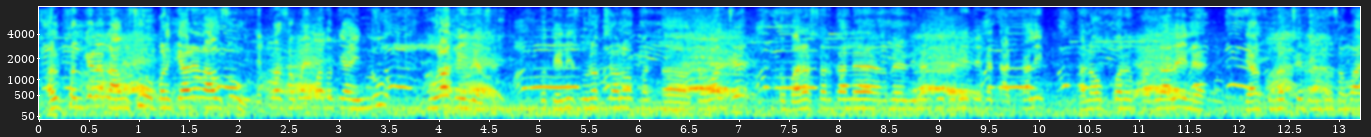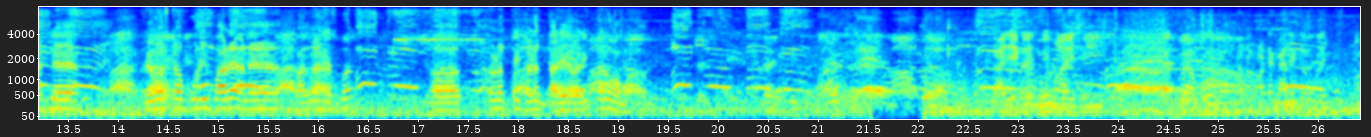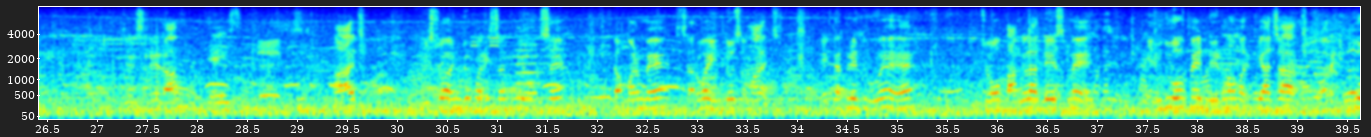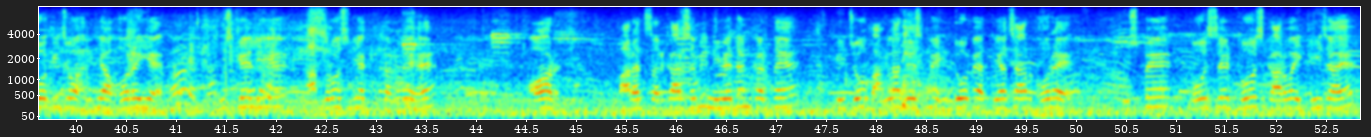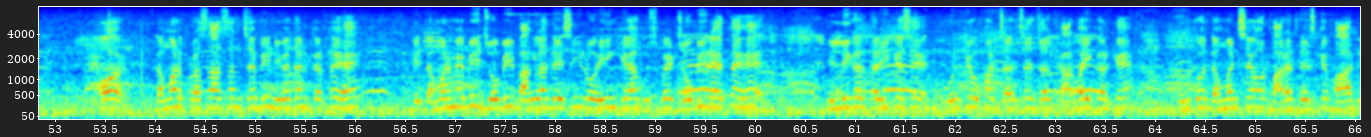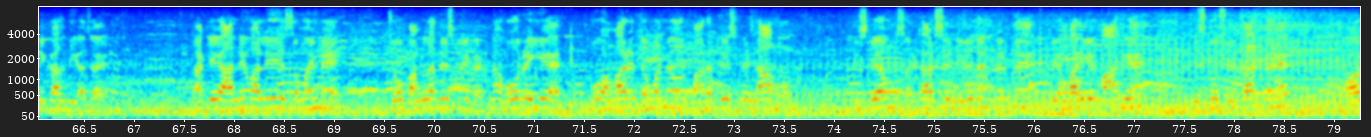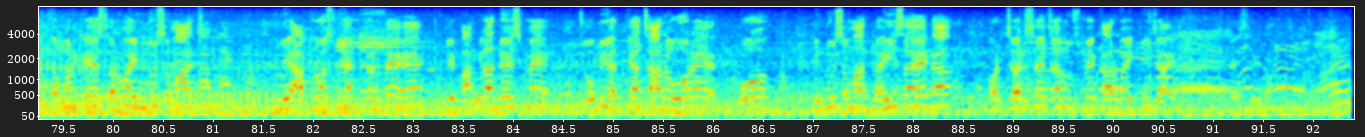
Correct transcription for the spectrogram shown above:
અલ્પસંખ્યાને લાવશું, પણ ક્યારે લાવશું, એટલા સમયમાં તો ત્યાં હિન્દુ પૂરા થઈ જશે. તો તેની સુરક્ષાનો સવાલ છે. તો ભારત સરકારને અમે વિનંતી કરીએ છીએ કે તાત્કાલિક આના ઉપર પગલાં લઈને ત્યાં સુરક્ષિત હિન્દુ સમાજને વ્યવસ્થા પૂરી પાડે અને બાંગ્લાદેશ પર કડકથી કડક કાર્યવાહી કરવામાં આવે. जय श्री राम आज विश्व हिंदू परिषद की ओर से दमन में सर्व हिंदू समाज एकत्रित हुए हैं, जो बांग्लादेश में हिंदुओं पे निर्मम अत्याचार और हिंदुओं की जो हत्या हो रही है, उसके लिए आक्रोश व्यक्त करते हैं और भारत सरकार से भी निवेदन करते हैं कि जो बांग्लादेश में हिंदुओं पे अत्याचार हो रहे उस पर ठोस से ठोस कार्रवाई की जाए और दमन प्रशासन से भी निवेदन करते हैं कि दमन में भी जो भी बांग्लादेशी रोहिंग्या घुसपैठ जो भी रहते हैं इलीगल तरीके से उनके ऊपर जल्द से जल्द कार्रवाई करके उनको दमन से और भारत देश के बाहर निकाल दिया जाए, ताकि आने वाले समय में जो बांग्लादेश में घटना हो रही है, वो हमारे दमन में और भारत देश में ना हो। इसलिए हम सरकार से निवेदन करते हैं कि हमारी ये मांग है, इसको स्वीकार करें और दमन के सर्व हिंदू समाज ये आक्रोश व्यक्त करते हैं कि बांग्लादेश में जो भी अत्याचार हो रहे वो हिंदू समाज नहीं सहेगा और जल्द से जल्द उस पर कार्रवाई की जाए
